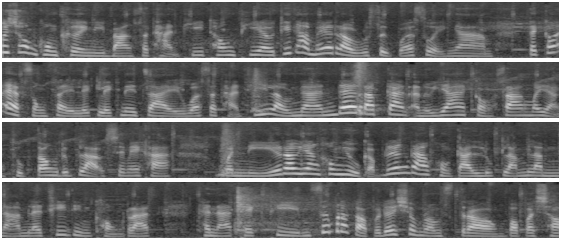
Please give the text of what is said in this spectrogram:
ผู้ชมคงเคยมีบางสถานที่ท่องเที่ยวที่ทำให้เรารู้สึกว่าสวยงาม แต่ก็แอบสงสัยเล็กๆ ในใจว่าสถานที่เหล่านั้นได้รับการอนุญาตก่อสร้างมาอย่างถูกต้องหรือเปล่าใช่ไหมคะ วันนี้เรายังคงอยู่กับเรื่องราวของการลุกล้ำลำน้ำและที่ดินของรัฐ คณะเทคทีม ซึ่งประกอบไปด้วยชมรมสตรอง ปปช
